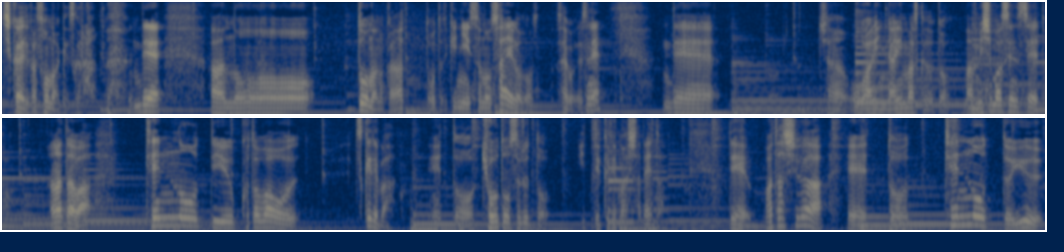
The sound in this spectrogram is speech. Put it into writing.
近いとかそうなわけですから。であのー、どうなのかなと思った時にその最後の最後ですね。でじゃあ終わりになりますけどと、まあ、三島先生と。あなたは天皇っていう言葉をつければ、えっと、共闘すると言ってくれましたねと。で私は、えっと、天皇という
